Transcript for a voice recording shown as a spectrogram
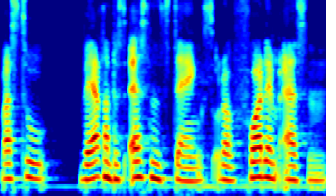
was du während des Essens denkst oder vor dem Essen.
